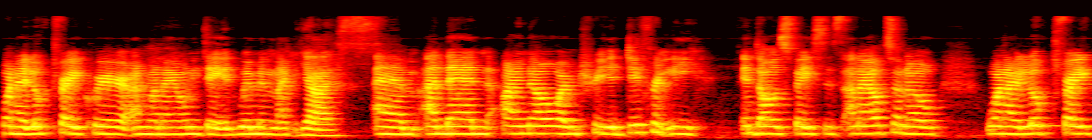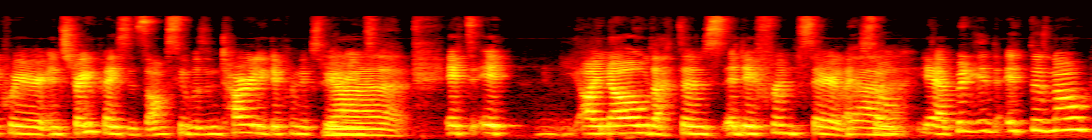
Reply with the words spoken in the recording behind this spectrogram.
when I looked very queer and when I only dated women. Like, Yes. um, and then I know I'm treated differently in those spaces, and I also know. When I looked very queer in straight places, obviously was an entirely different experience. Yeah. It it I know that there's a difference there. Like so, Yeah. yeah. But it, it there's no.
